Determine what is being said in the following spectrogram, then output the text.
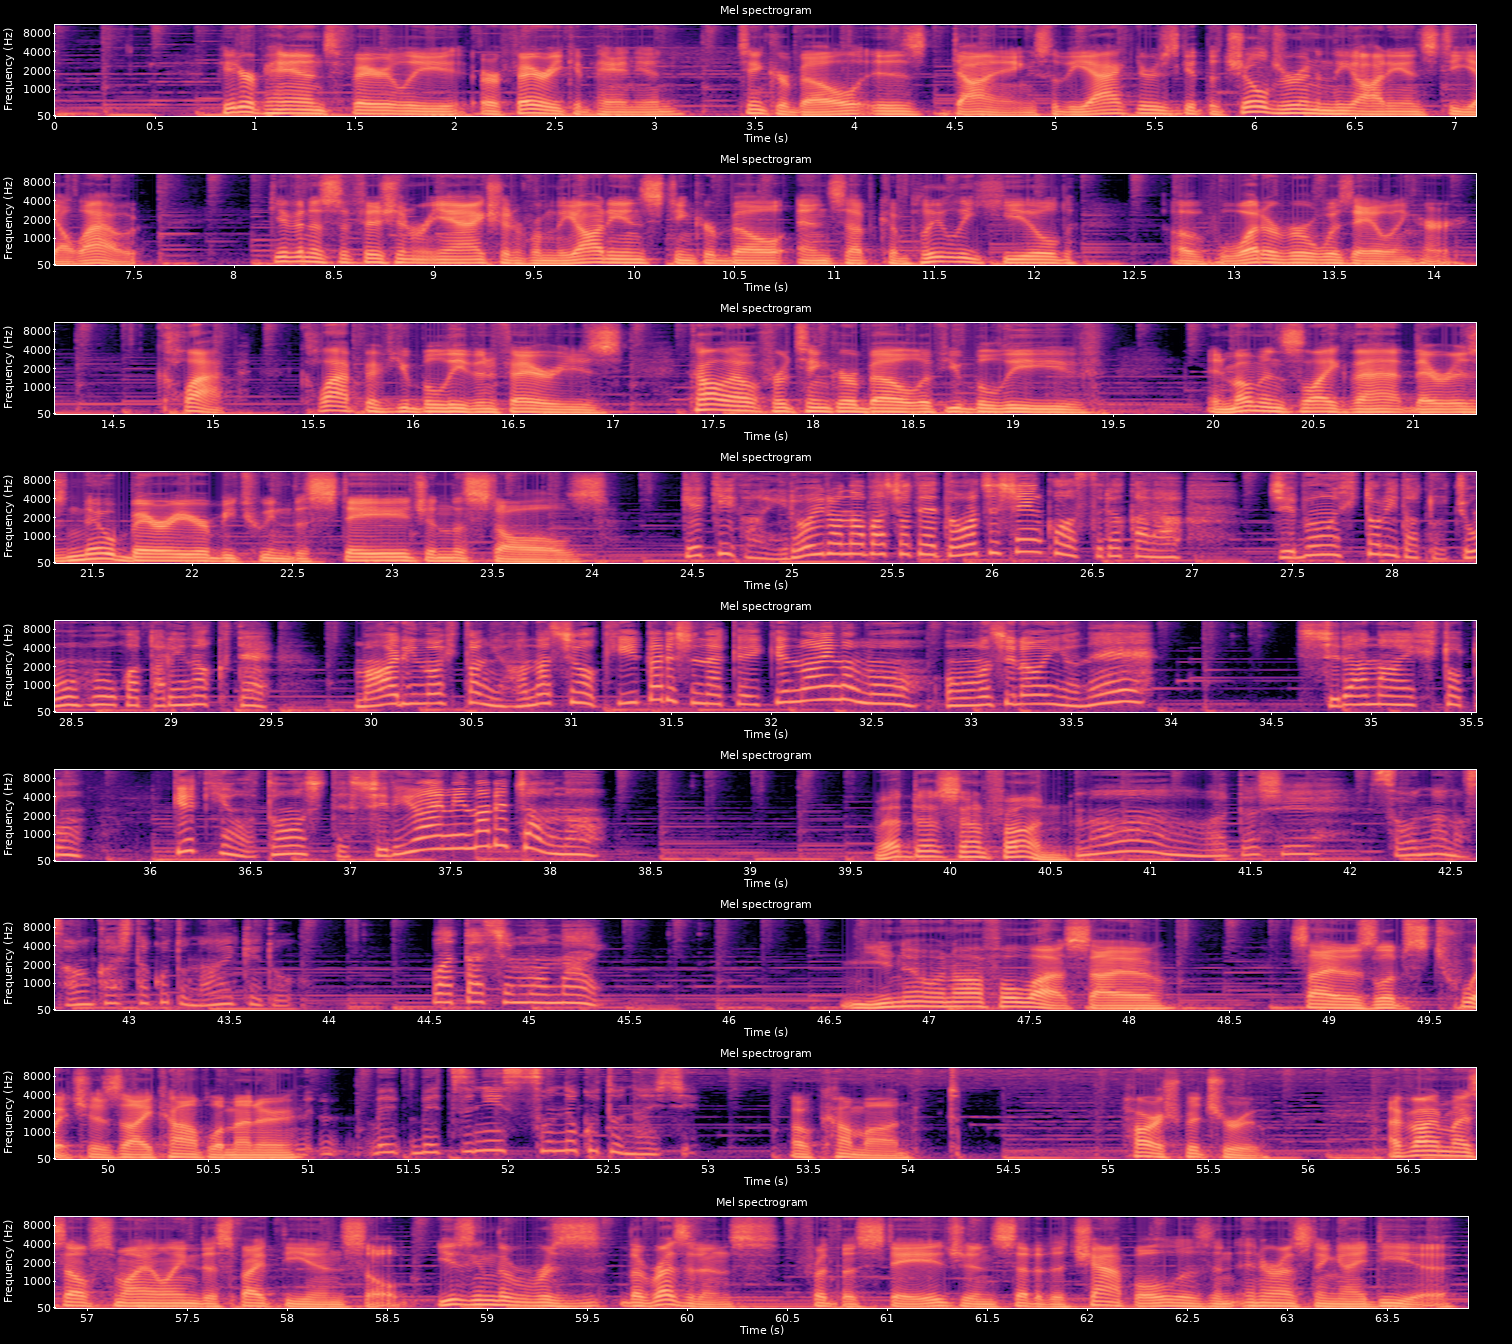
Peter Pan's fairly or fairy companion, Tinkerbell, is dying, so the actors get the children and the audience to yell out. Given a sufficient reaction from the audience, Tinkerbell ends up completely healed of whatever was ailing her. Clap, clap if you believe in fairies. Call out for Tinkerbell if you believe. In moments like that, there is no barrier between the stage and the stalls. 劇がいろいろな場所で同時進行するから自分一人だと情報が足りなくて周りの人に話を聞いたりしなきゃいけないのも面白いよね知らない人と劇を通して知り合いになれちゃうの That does sound fun. まあ私そんなの参加したことないけど私もない You know an awful lot, Sayo. Sayo's lips twitch as I compliment her. べ別にそんなことないし Oh, come on. Harsh but true. I find myself smiling despite the insult. Using the res- the residence for the stage instead of the chapel is an interesting idea.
